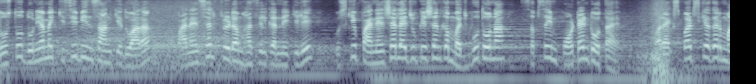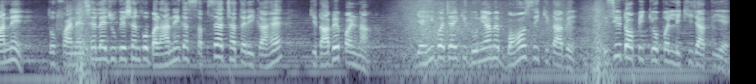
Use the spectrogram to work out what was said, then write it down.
दोस्तों, दुनिया में किसी भी इंसान के द्वारा फाइनेंशियल फ्रीडम हासिल करने के लिए उसकी फाइनेंशियल एजुकेशन का मज़बूत होना सबसे इम्पोर्टेंट होता है। और एक्सपर्ट्स की अगर माने तो फाइनेंशियल एजुकेशन को बढ़ाने का सबसे अच्छा तरीका है किताबें पढ़ना। यही वजह है कि दुनिया में बहुत सी किताबें इसी टॉपिक के ऊपर लिखी जाती है।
